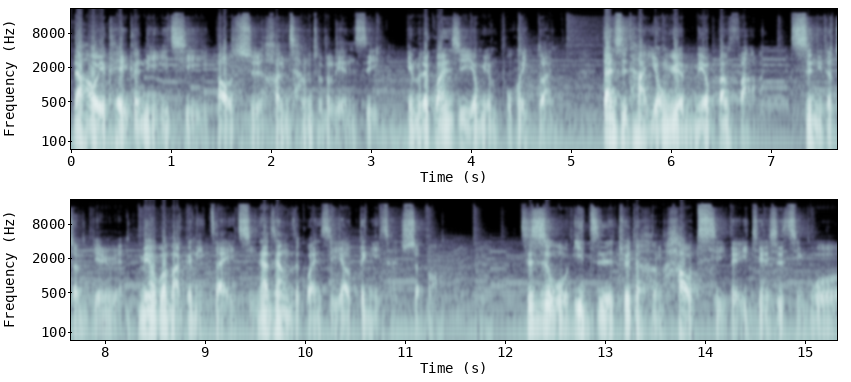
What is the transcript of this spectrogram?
然后也可以跟你一起保持很长久的联系，你们的关系永远不会断。但是他永远没有办法是你的枕边人，没有办法跟你在一起。那这样子的关系要定义成什么？这是我一直觉得很好奇的一件事情。我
